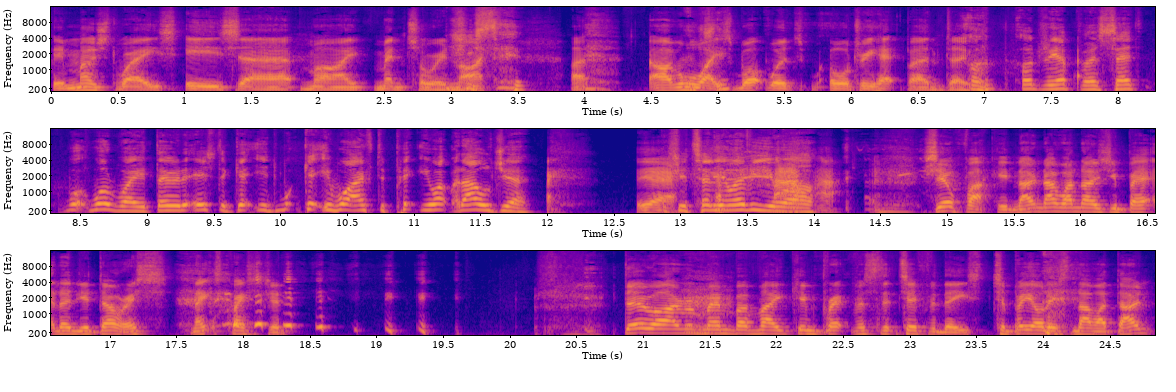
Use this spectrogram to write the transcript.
in most ways is uh, my mentor in life. I'm always, what would Audrey Hepburn do? Audrey Hepburn said, "What one way of doing it is to get your get your wife to pick you up and hold you. Yeah. She'll tell you whoever you are." She'll fucking know. No one knows you better than your Doris. Next question. Do I remember making breakfast at Tiffany's? To be honest, no, I don't.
